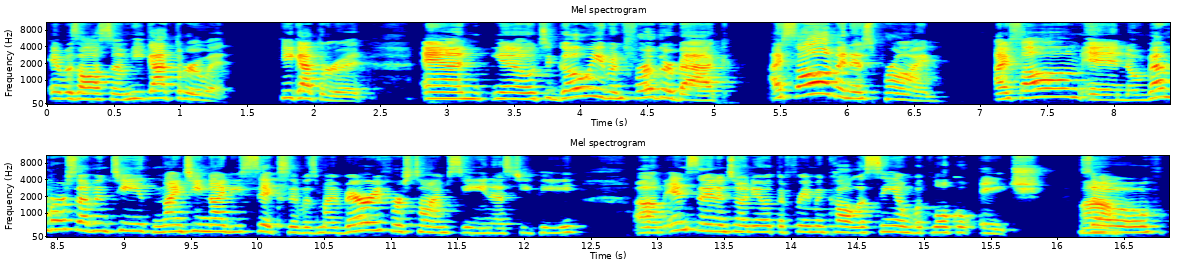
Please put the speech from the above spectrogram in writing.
It was awesome. He got through it. He got through it. And, you know, to go even further back, I saw him in his prime. I saw him in November 17th, 1996. It was my very first time seeing STP um, in San Antonio at the Freeman Coliseum with Local H. So,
